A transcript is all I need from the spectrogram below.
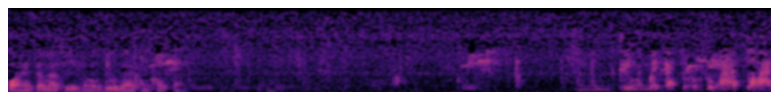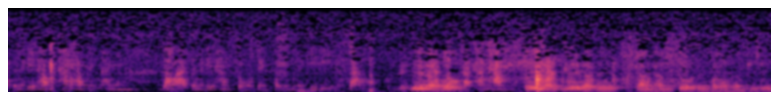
ปล่อยให้เจ้าหน้าที่เขาดูแลของเขาไปมันมันคือมันเหมือนกับรู้สึกว่าเราอาจจะไม่ได้ทำถ้าทำอย่างนั้น เราอาจจะไม่ได้ทำตัวเป็นพลเมืองที่ดีหรือเปล่าหรือเรื่องทางโลกกับทางธรรมนี่แหละนี่แหละเป็นการทำตัวเป็นพลเมืองที่ดี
